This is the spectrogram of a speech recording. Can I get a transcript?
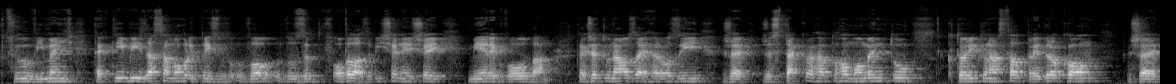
chcú ju vymeniť, tak tí by zasa mohli prísť v, v, v oveľa zvýšenejšej miere k voľbám. Takže tu naozaj hrozí, že, že z takého toho momentu, ktorý tu nastal pred rokom, že e,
